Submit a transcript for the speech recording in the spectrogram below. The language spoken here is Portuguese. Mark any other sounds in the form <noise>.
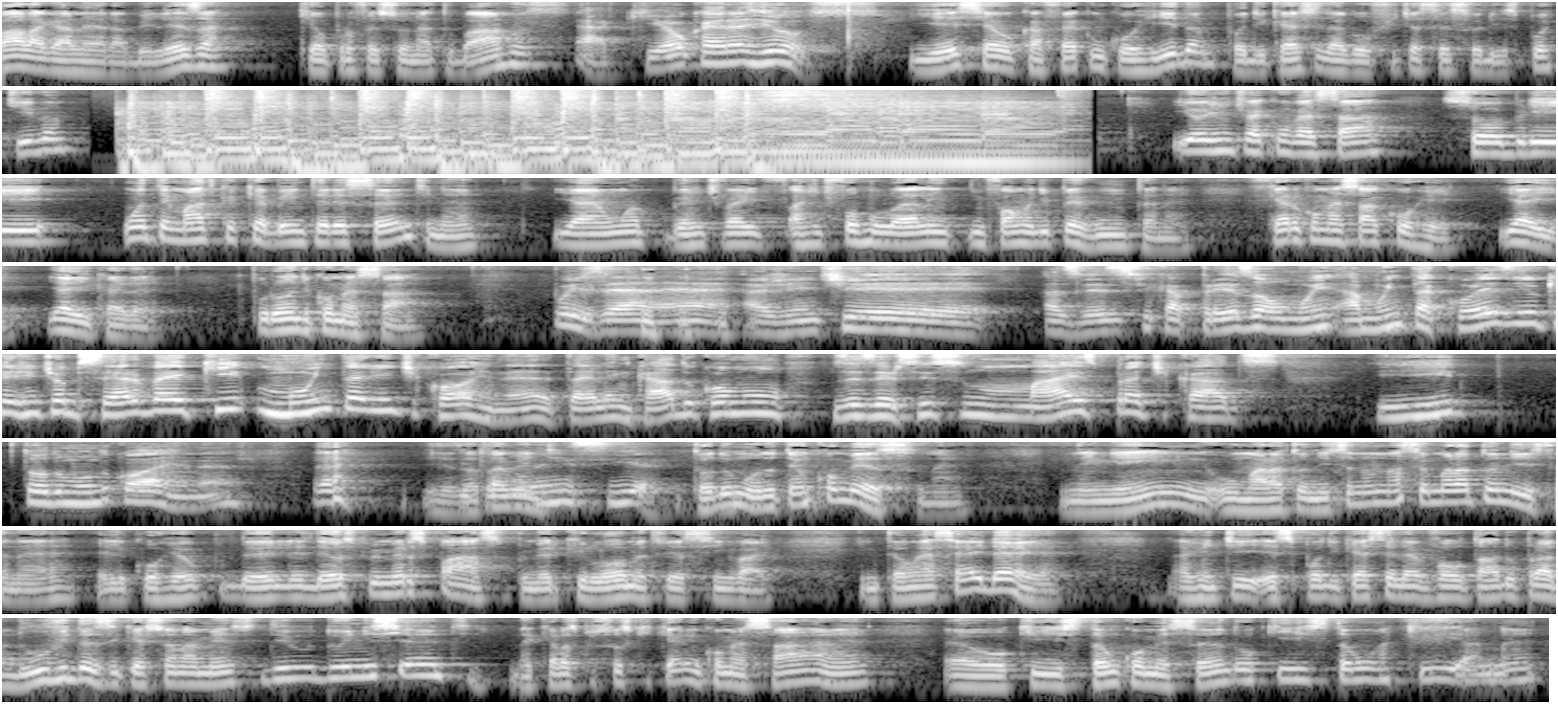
Fala galera, beleza? Aqui é o professor Neto Barros. Aqui é o Caira Rios. E esse é o Café com Corrida, podcast da Golfite Assessoria Esportiva. E hoje a gente vai conversar sobre uma temática que é bem interessante, né? E é uma, a gente vai, a gente formulou ela em, em forma de pergunta, né? Quero começar a correr. E aí? E aí, Caira? Por onde começar? Pois é, né? A gente às vezes fica preso a muita coisa e o que a gente observa é que muita gente corre, né? Está elencado como um dos exercícios mais praticados e todo mundo corre, né? É, exatamente. E todo mundo inicia. Todo mundo tem um começo, né? Ninguém, o maratonista não nasceu maratonista, né? Ele correu, ele deu os primeiros passos, o primeiro quilômetro e assim vai. Então essa é a ideia a gente esse podcast ele é voltado para dúvidas e questionamentos do, do, iniciante, daquelas pessoas que querem começar, né? É, ou que estão começando ou que estão aqui, né?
